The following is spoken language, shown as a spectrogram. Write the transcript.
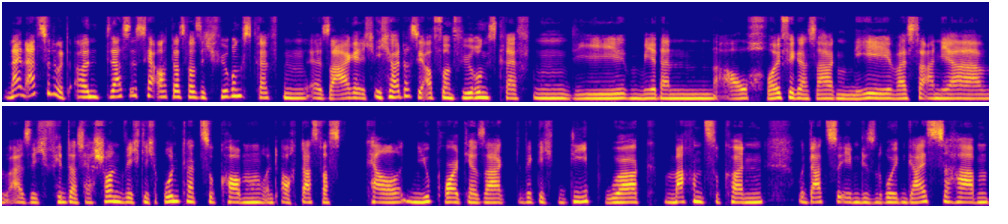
nein, absolut. Und das ist ja auch das, was ich Führungskräften äh, sage. Ich, ich höre das ja auch von Führungskräften, die mir dann auch häufiger sagen, nee, weißt du, Anja, also ich finde das ja schon wichtig, runterzukommen und auch das, was Cal Newport ja sagt, wirklich Deep Work machen zu können und dazu eben diesen ruhigen Geist zu haben.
